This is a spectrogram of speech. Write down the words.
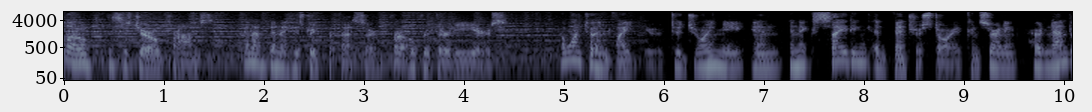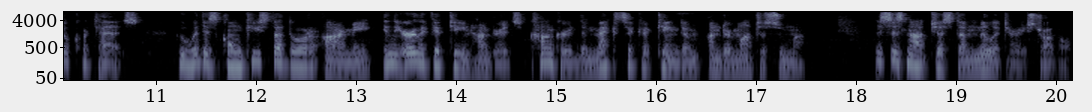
Hello, this is Gerald Franz, and I've been a history professor for over 30 years. I want to invite you to join me in an exciting adventure story concerning Hernando Cortes, who with his conquistador army in the early 1500s conquered the Mexica kingdom under Montezuma. This is not just a military struggle,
